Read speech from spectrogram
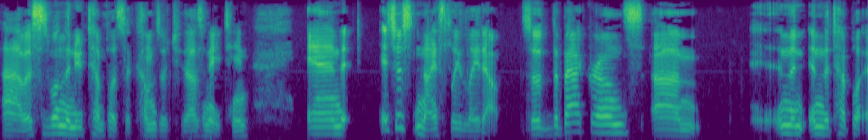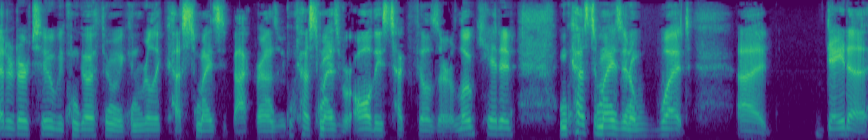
Uh, this is one of the new templates that comes with 2018. And it's just nicely laid out. So the backgrounds, um, in the in the template editor too, we can go through and we can really customize these backgrounds. We can customize where all these text fields are located. We can customize you know what uh, data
